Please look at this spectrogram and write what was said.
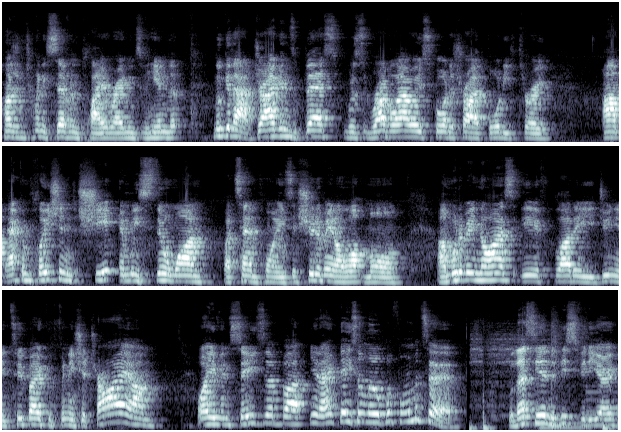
127 player ratings for him. Look at that. Dragons' best was Ravalawa scored a try of 43. Um, our completion shit, and we still won by 10 points. It should have been a lot more. Um, would have been nice if bloody Junior Tupou could finish a try, um, or even Caesar, but, you know, decent little performance there. Well, that's the end of this video.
